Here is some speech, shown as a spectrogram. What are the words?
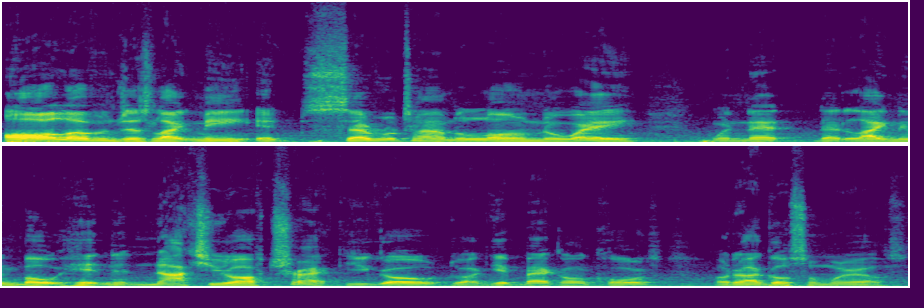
all of them, just like me, at several times along the way, when that that lightning bolt hitting it knocks you off track, you go, do I get back on course or do I go somewhere else?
